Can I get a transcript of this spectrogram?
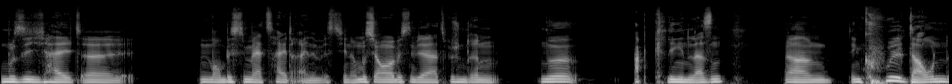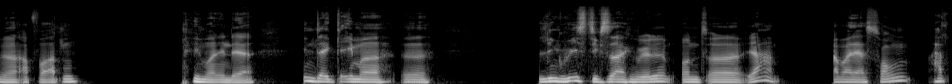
muss ich halt äh, noch ein bisschen mehr Zeit rein investieren. Da muss ich auch mal ein bisschen wieder zwischendrin nur abklingen lassen. ähm, den Cooldown ja, abwarten, wie man in der, in der Gamer äh, Linguistik sagen würde. Und äh, ja, aber der Song hat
